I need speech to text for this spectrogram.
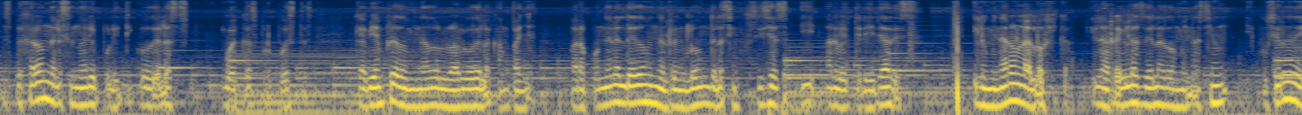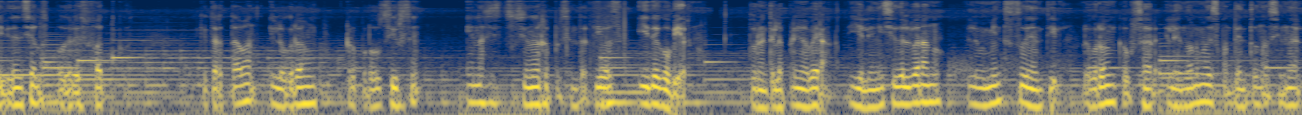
despejaron el escenario político de las huecas propuestas que habían predominado a lo largo de la campaña para poner el dedo en el renglón de las injusticias y arbitrariedades. Iluminaron la lógica y las reglas de la dominación y pusieron en evidencia los poderes fáticos que trataban y lograron reproducirse en las instituciones representativas y de gobierno. Durante la primavera y el inicio del verano, el movimiento estudiantil logró encauzar el enorme descontento nacional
